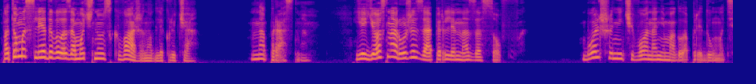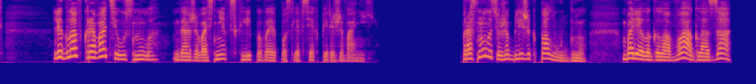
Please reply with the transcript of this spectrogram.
Потом исследовала замочную скважину для ключа. Напрасно. Ее снаружи заперли на засов. Больше ничего она не могла придумать. Легла в кровать и уснула, даже во сне всхлипывая после всех переживаний. Проснулась уже ближе к полудню. Болела голова, глаза,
